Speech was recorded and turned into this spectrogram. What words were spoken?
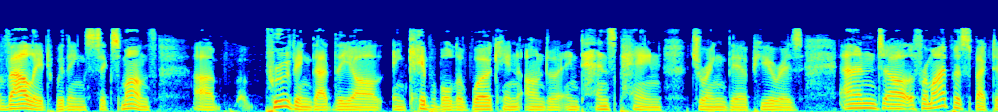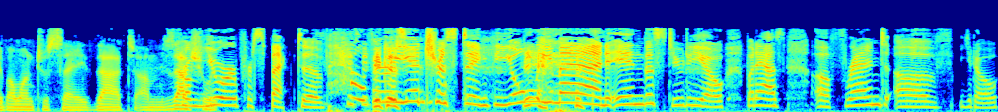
valid within six months. Uh, proving that they are incapable of working under intense pain during their periods. And uh, from my perspective, I want to say that um, From actually your perspective, how Because- very interesting. The only man in the studio, but as a friend of, you know,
